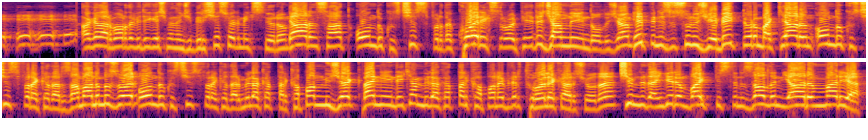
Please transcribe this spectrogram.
Agalar bu arada video geçmeden önce bir şey söylemek istiyorum. Yarın saat 19.00'da Querex Roleplay'de canlı yayında olacağım. Hepinizi sunucuya bekliyorum. Bak yarın 19.00'a kadar zamanımız var. 19.00'a kadar mülakatlar kapanmayacak. Ben yayındayken mülakatlar kapanabilir. Troll'e karşı o da. Şimdiden girin whitelist'inizi alın. Yarın var ya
